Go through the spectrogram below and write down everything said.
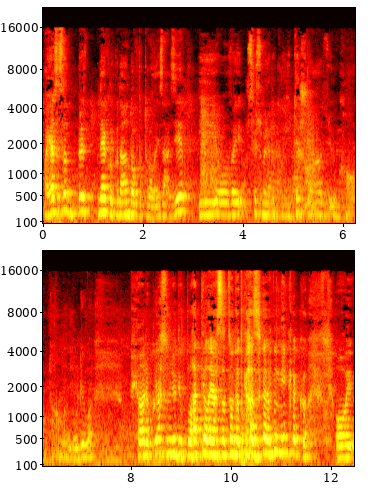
Pa ja sam sad pred nekoliko dana doputovala iz Azije i ovaj, svi su mi rekli, ko ideš u Aziju, kao tamo, ludilo. Ja rekao, ja sam ljudi uplatila, ja sad to ne otkazujem nikako. Ovaj, e,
